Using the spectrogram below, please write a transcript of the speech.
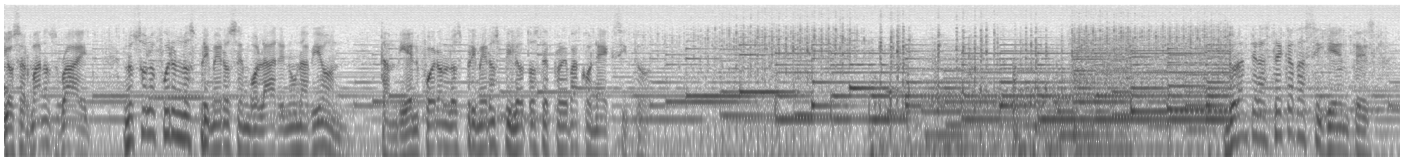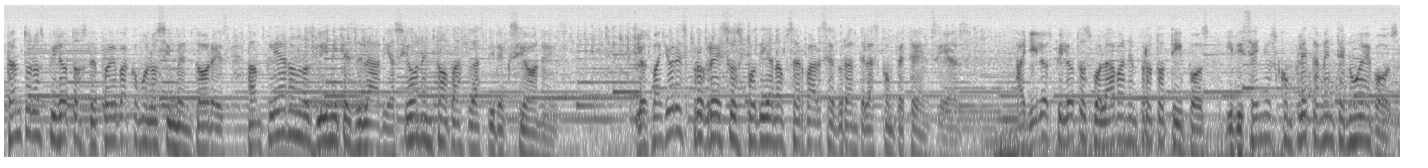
Los hermanos Wright no solo fueron los primeros en volar en un avión, también fueron los primeros pilotos de prueba con éxito. Las décadas siguientes, tanto los pilotos de prueba como los inventores ampliaron los límites de la aviación en todas las direcciones. Los mayores progresos podían observarse durante las competencias. Allí los pilotos volaban en prototipos y diseños completamente nuevos,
